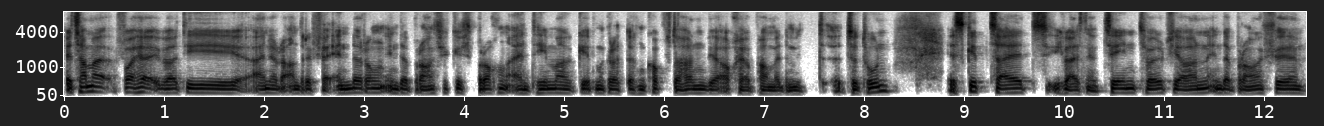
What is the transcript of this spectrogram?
Jetzt haben wir vorher über die eine oder andere Veränderung in der Branche gesprochen. Ein Thema geht mir gerade durch den Kopf, da haben wir auch ein paar Mal damit äh, zu tun. Es gibt seit, ich weiß nicht, zehn, zwölf Jahren in der Branche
